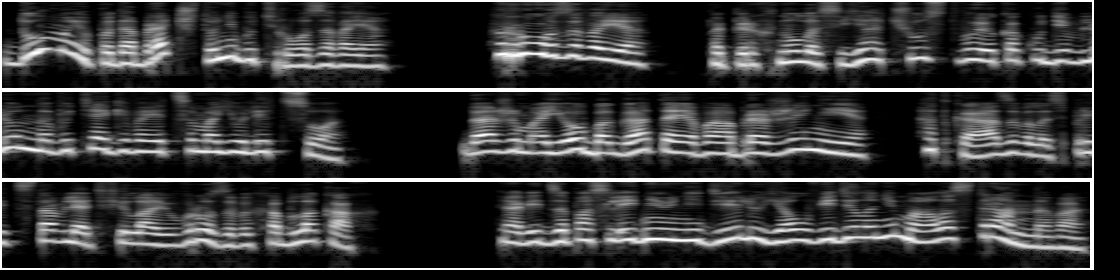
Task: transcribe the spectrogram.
«Думаю, подобрать что-нибудь розовое». «Розовое!» — поперхнулась я, чувствуя, как удивленно вытягивается мое лицо. Даже мое богатое воображение — Отказывалась представлять Филаю в розовых облаках. А ведь за последнюю неделю я увидела немало странного.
